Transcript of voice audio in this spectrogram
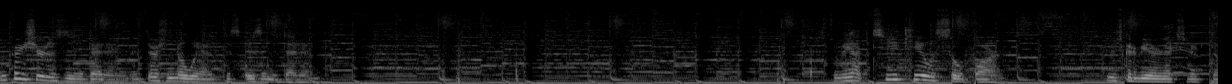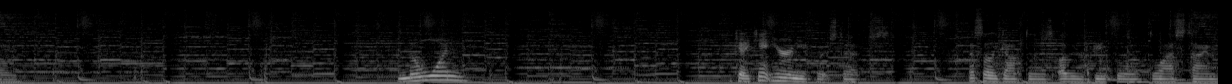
I'm pretty sure this is a dead end. There's no way this isn't a dead end. So we got two kills so far. Who's gonna be our next victim? No one... Okay, I can't hear any footsteps. That's how I got those other people the last time.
